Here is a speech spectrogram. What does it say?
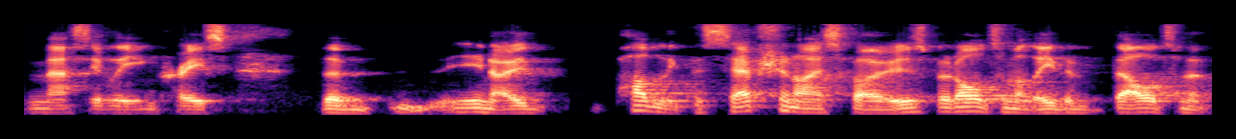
massively increase the, you know, public perception, I suppose. But ultimately, the, the ultimate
